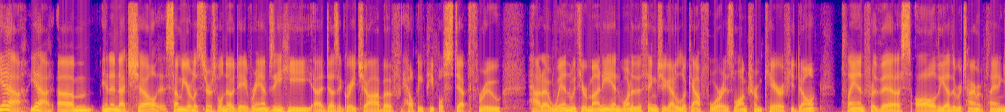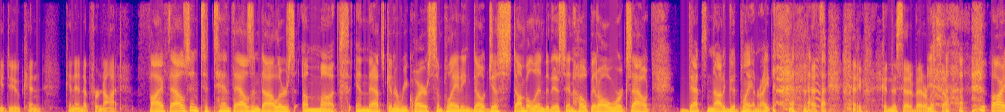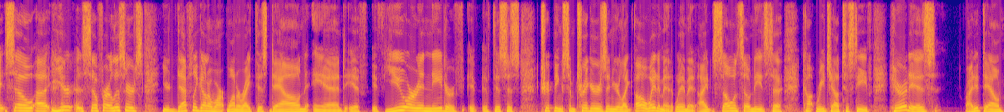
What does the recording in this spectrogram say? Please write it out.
Yeah, yeah. Um, in a nutshell, some of your listeners will know Dave Ramsey. He uh, does a great job of helping people step through how to win with your money. And one of the things you got to look out for is long term care. If you don't plan for this, all the other retirement planning you do can can end up for naught five thousand to ten thousand dollars a month, and that's going to require some planning. Don't just stumble into this and hope it all works out. That's not a good plan, right? I couldn't have said it better myself. all right, so uh, you're so for our listeners, you're definitely going to want to write this down, and if if you are in need, or if, if, if this is tripping some triggers, and you're like, oh wait a minute, wait a minute, I so and so needs to reach out to Steve. Here it is. Write it down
